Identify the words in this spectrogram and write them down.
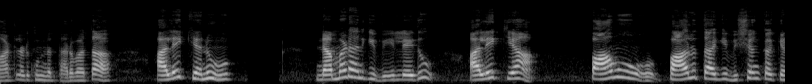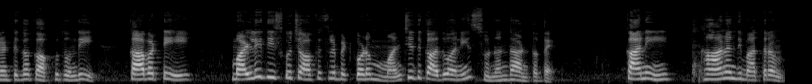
మాట్లాడుకున్న తర్వాత అలేఖ్యను నమ్మడానికి వీల్లేదు. అలేఖ్య పాము పాలు తాగి విషం కక్కినట్టుగా కక్కుతుంది. కాబట్టి మళ్ళీ తీసుకొచ్చి ఆఫీసులో పెట్టుకోవడం మంచిది కాదు అని సునంద అంటుంది. కానీ ఆనంది మాత్రం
